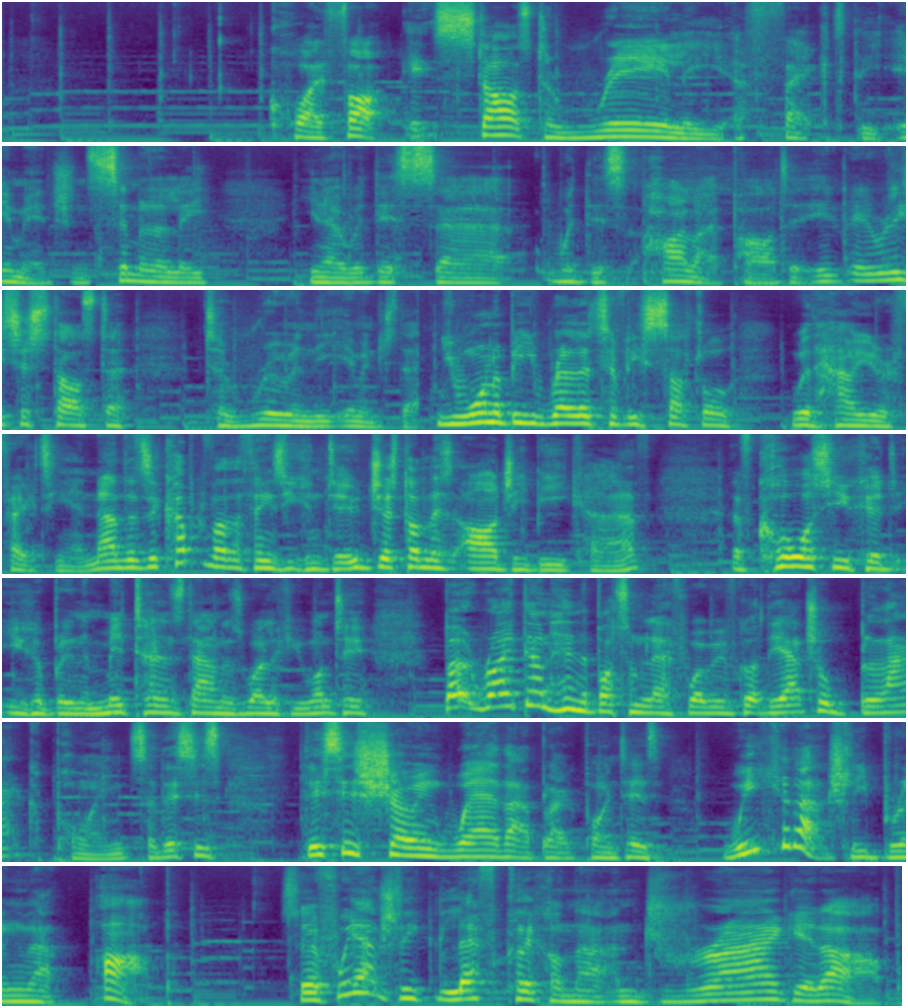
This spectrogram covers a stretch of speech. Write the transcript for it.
quite far, it starts to really affect the image. And similarly, you know, with this uh, with this highlight part, it, it really just starts to to ruin the image there. You want to be relatively subtle with how you're affecting it. Now there's a couple of other things you can do just on this RGB curve. Of course you could you could bring the midtones down as well if you want to, but right down here in the bottom left where we've got the actual black point, so this is this is showing where that black point is, we could actually bring that up. So if we actually left click on that and drag it up,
